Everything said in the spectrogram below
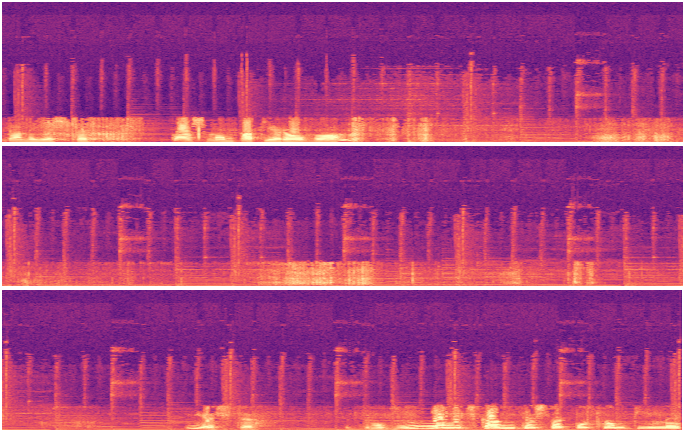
Damy jeszcze taśmą papierową. I jeszcze z drugimi jajeczkami też tak postąpimy.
